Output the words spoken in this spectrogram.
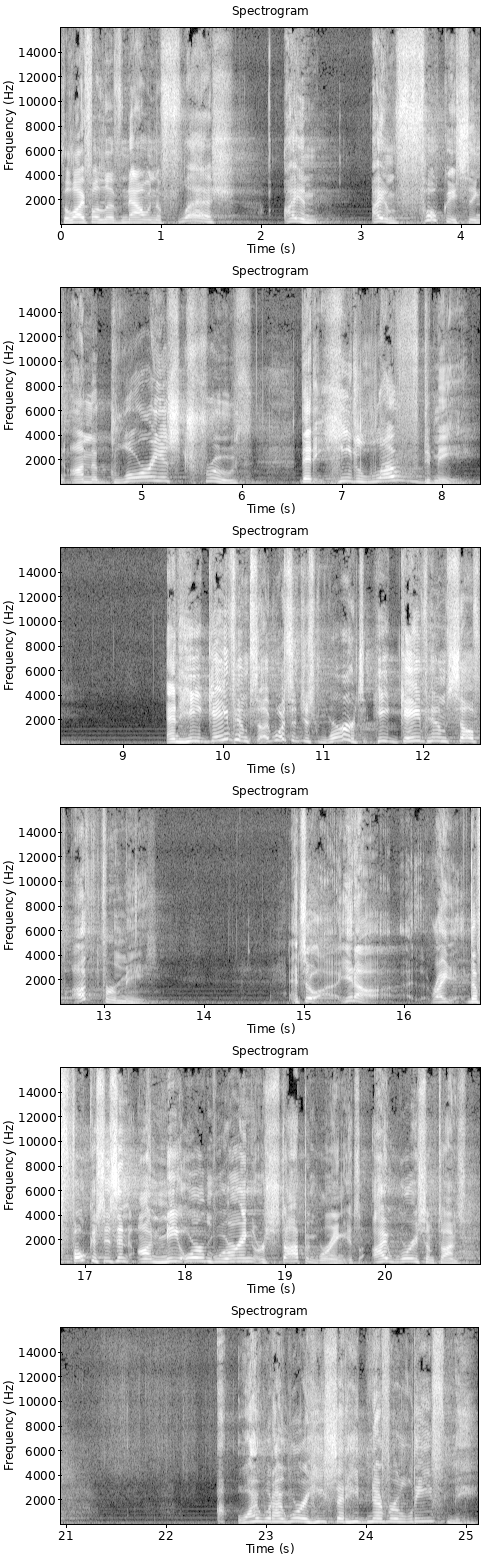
The life I live now in the flesh, I am, I am focusing on the glorious truth that He loved me. And He gave Himself, it wasn't just words, He gave Himself up for me. And so, you know, right, the focus isn't on me or worrying or stopping worrying. It's I worry sometimes. Uh, why would I worry? He said He'd never leave me.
